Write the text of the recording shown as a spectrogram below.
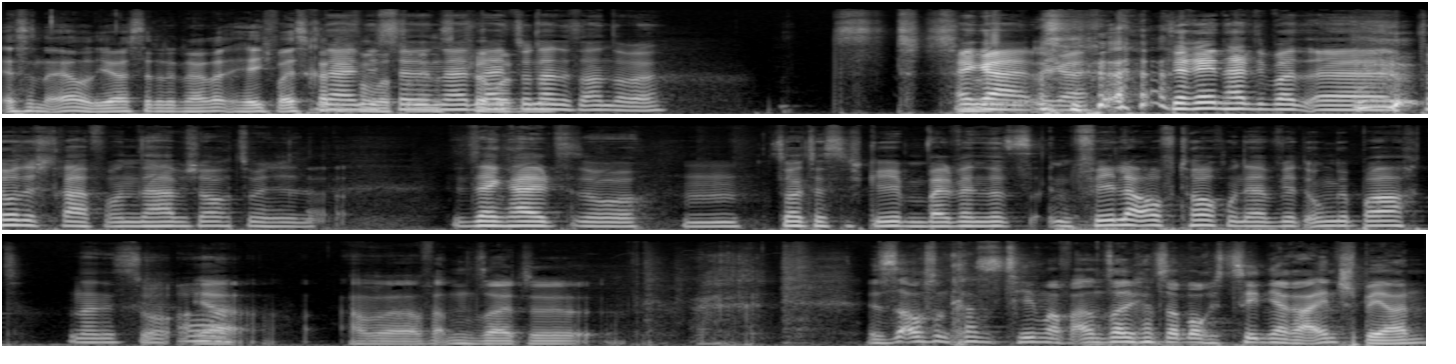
SNL, ja, Saturday Night Live. Hey, ich weiß gerade Nein, nicht, von was du Saturday Night Light, sondern das andere. Egal, egal. Die reden halt über äh, Todesstrafe und da habe ich auch zum Beispiel, ich denke halt so, hm, sollte es nicht geben, weil wenn das ein Fehler auftaucht und er wird umgebracht und dann ist so, oh, Ja, aber auf der anderen Seite. Es ist auch so ein krasses Thema. Auf der anderen Seite kannst du aber auch zehn Jahre einsperren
